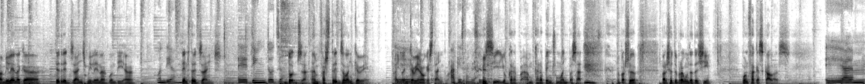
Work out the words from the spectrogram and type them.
La Milena, que té 13 anys, Milena, bon dia. Bon dia. Tens 13 anys. Eh, tinc 12. 12. Em fas 13 l'any que ve. Ai, Eh, l'any que ve no, aquest any, clar. aquest any, sí. Sí, jo encara, encara penso en l'any passat. per això, per això t'he preguntat així. Quan fa que escales? Eh, em,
